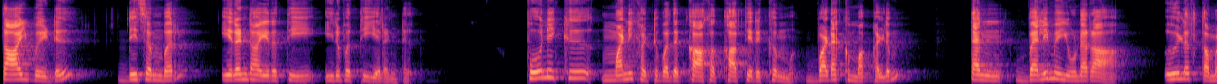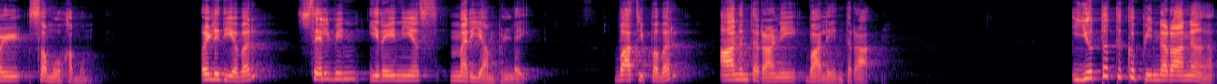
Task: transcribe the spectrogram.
தாய் வீடு டிசம்பர் இரண்டாயிரத்தி இருபத்தி இரண்டு பூனைக்கு மணி கட்டுவதற்காக காத்திருக்கும் வடக்கு மக்களும் தன் வலிமையுணரா ஈழத்தமிழ் சமூகமும். எழுதியவர் செல்வின் இரேனியஸ் மரியாம்பிள்ளை. வாசிப்பவர் ஆனந்தராணி பாலேந்திரா. யுத்தத்துக்கு பின்னரான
